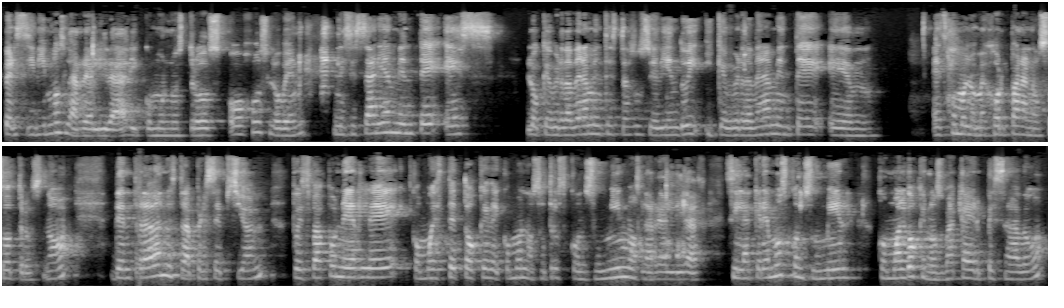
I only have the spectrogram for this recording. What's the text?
percibimos la realidad y como nuestros ojos lo ven, necesariamente es lo que verdaderamente está sucediendo y, que verdaderamente em, es como lo mejor para nosotros, ¿no? De entrada nuestra percepción, pues va a ponerle como este toque de cómo nosotros consumimos la realidad. Si la queremos consumir como algo que nos va a caer pesado,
